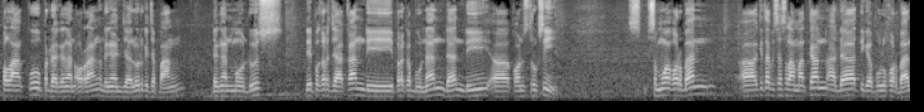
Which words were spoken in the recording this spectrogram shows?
pelaku perdagangan orang dengan jalur ke Jepang dengan modus dipekerjakan di perkebunan dan di uh, konstruksi. Semua korban uh, kita bisa selamatkan ada 30 korban.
